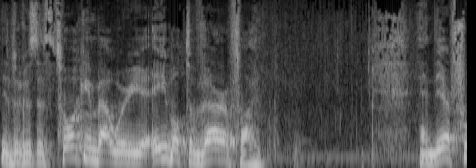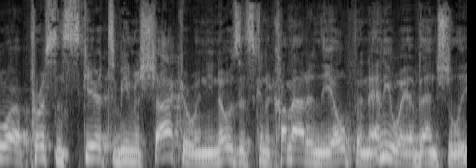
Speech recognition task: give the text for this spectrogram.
is because it's talking about where you're able to verify. And therefore, a person's scared to be Meshaker when he knows it's going to come out in the open anyway, eventually.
